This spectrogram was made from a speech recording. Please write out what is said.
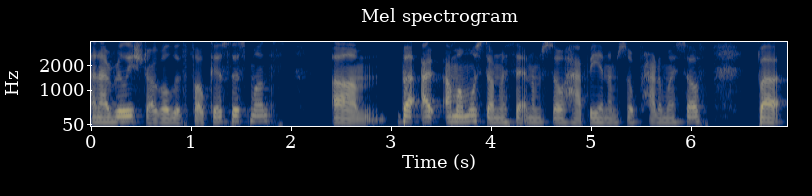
and i really struggled with focus this month um but I, i'm almost done with it and i'm so happy and i'm so proud of myself but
